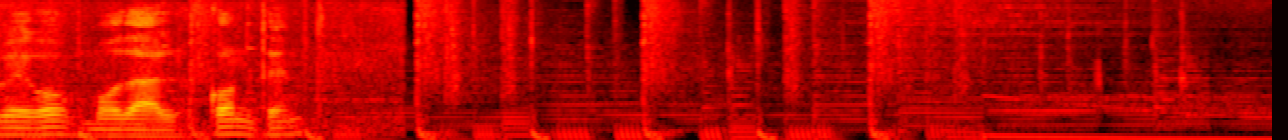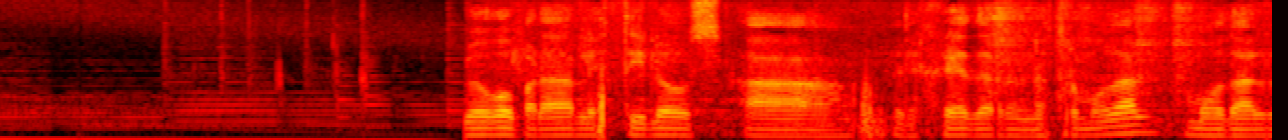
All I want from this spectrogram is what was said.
Luego modal content Luego para darle estilos a el header de nuestro modal, modal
